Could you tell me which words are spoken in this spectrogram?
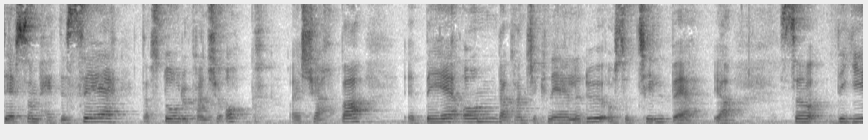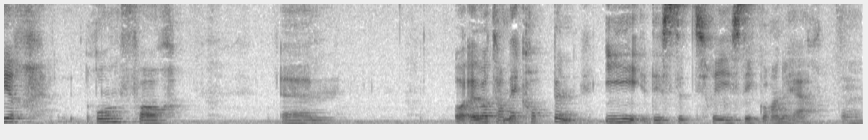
det som heter se. Da står du kanskje opp og er skjerpa. Be om, da kanskje kneler du, og så tilbe. Ja. Så det gir rom for um, og òg å ta med kroppen i disse tre stikkordene her. Eh,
